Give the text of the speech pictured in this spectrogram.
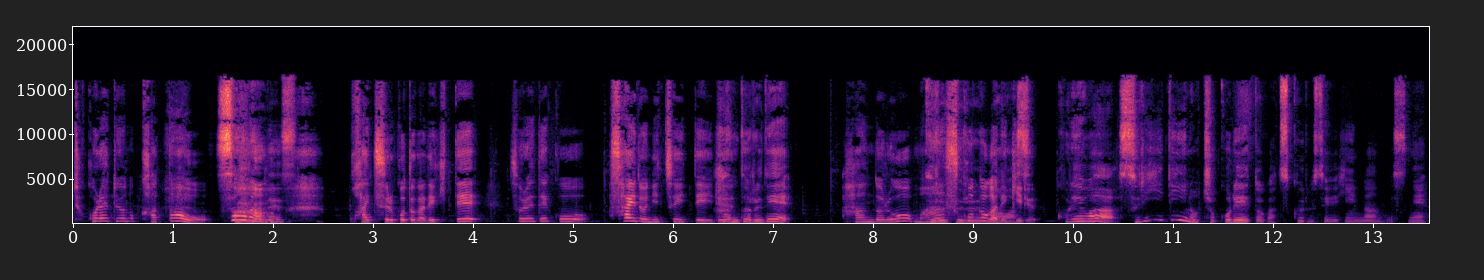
チョコレート用の型をそうなんです。配置することができてそれでこうサイドについていハンるドルでハンドルを回すことができぐる。これは 3D のチョコレートが作る製品なんですね。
